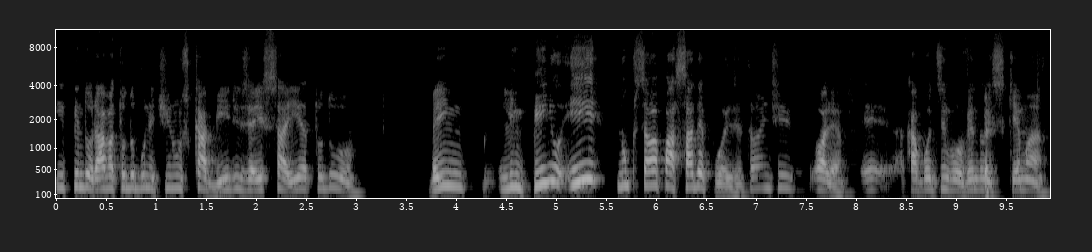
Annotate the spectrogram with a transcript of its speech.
e pendurava tudo bonitinho nos cabides e aí saía tudo bem limpinho e não precisava passar depois. Então a gente, olha, é, acabou desenvolvendo um esquema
